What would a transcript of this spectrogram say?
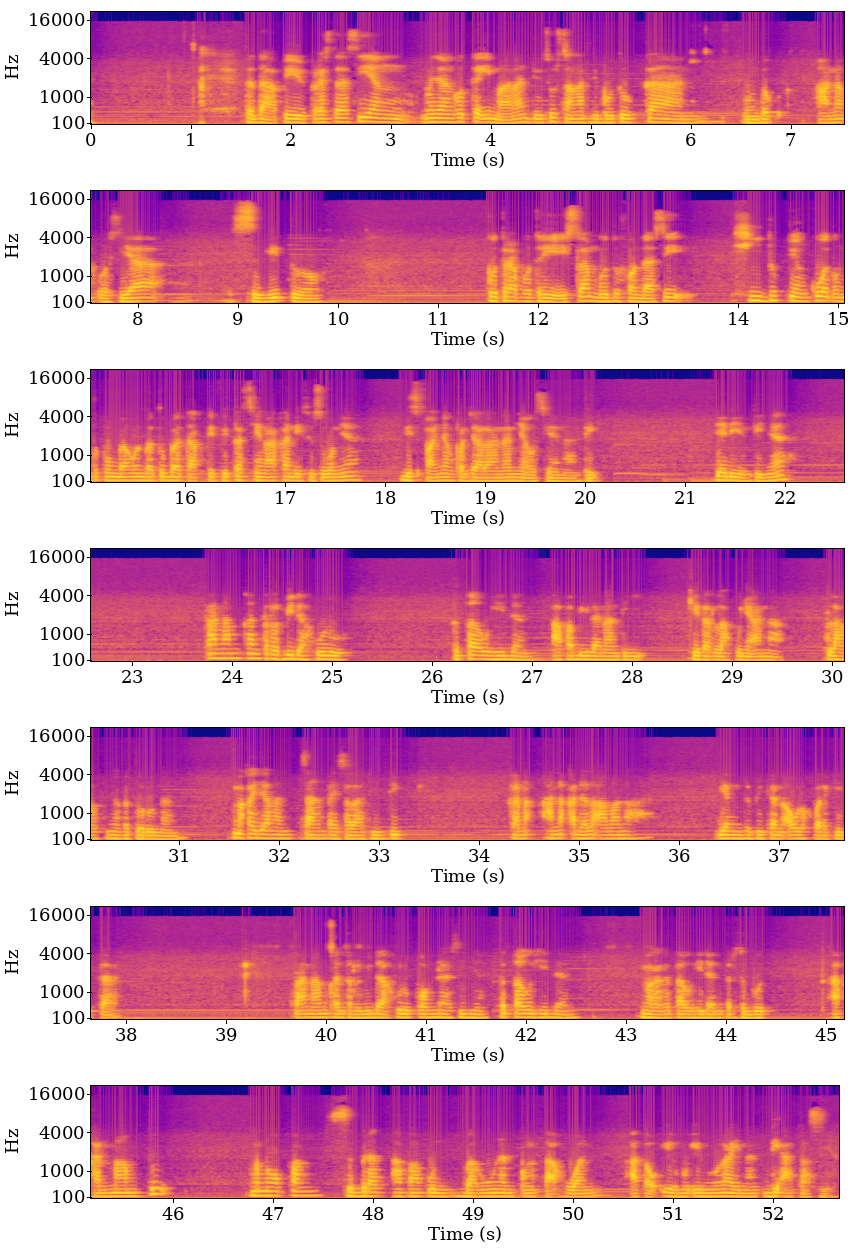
Tetapi prestasi yang menyangkut keimanan justru sangat dibutuhkan untuk anak usia segitu Putra putri Islam butuh fondasi hidup yang kuat untuk membangun batu bata aktivitas yang akan disusunnya di sepanjang perjalanannya usia nanti. Jadi intinya, tanamkan terlebih dahulu ketauhidan apabila nanti kita telah punya anak, telah punya keturunan. Maka jangan sampai salah didik, karena anak adalah amanah yang diberikan Allah kepada kita tanamkan terlebih dahulu pondasinya, ketauhidan. Maka ketauhidan tersebut akan mampu menopang seberat apa pun bangunan pengetahuan atau ilmu-ilmu lain di atasnya.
